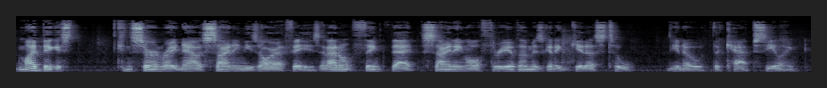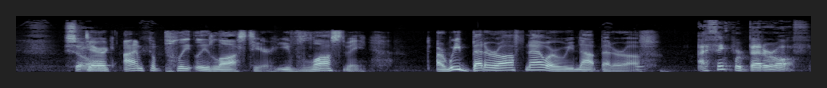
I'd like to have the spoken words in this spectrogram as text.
My biggest concern right now is signing these RFAs, and I don't think that signing all three of them is going to get us to you know the cap ceiling. So, Derek, I'm completely lost here. You've lost me. Are we better off now, or are we not better off? I think we're better off.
